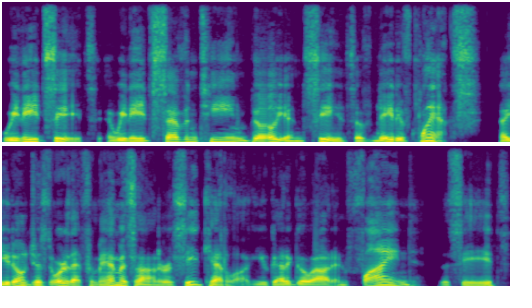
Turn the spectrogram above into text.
We need seeds, and we need 17 billion seeds of native plants. Now, you don't just order that from Amazon or a seed catalog. You've got to go out and find the seeds,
